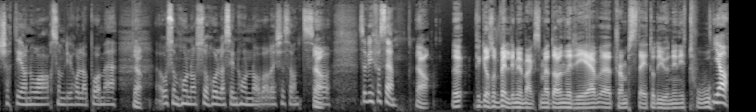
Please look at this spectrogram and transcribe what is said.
6. januar som de holder på med, Ja. og som hun også holder sin hånd over, ikke sant. Så, Ja. så vi får se. Ja. Det fikk jo også veldig mye oppmerksomhet da hun rev eh, Trumps State of the Union i to Ja.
